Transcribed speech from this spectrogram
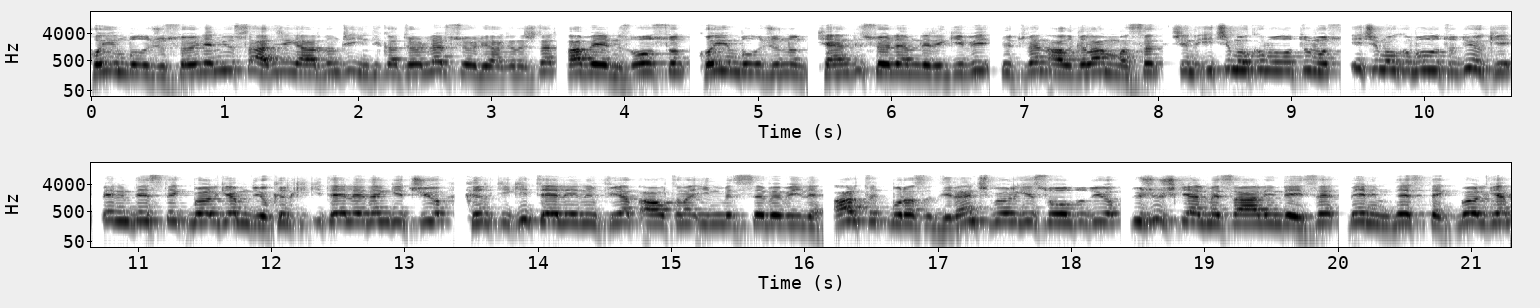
coin bulucu söylemiyor. Sadece yardımcı indikatörler söylüyor arkadaşlar. Haberiniz olsun. Coin bulucunun kendi söylemleri gibi lütfen algılanmasın. Şimdi içim oku bulutumuz. İçim oku bulutu diyor ki benim destek bölgem diyor 42 TL'den geçiyor. 42 TL'nin fiyat altına inmesi sebebiyle artık burası direnç bölgesi oldu diyor. Düşüş gelmesi halinde ise benim destek bölgem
